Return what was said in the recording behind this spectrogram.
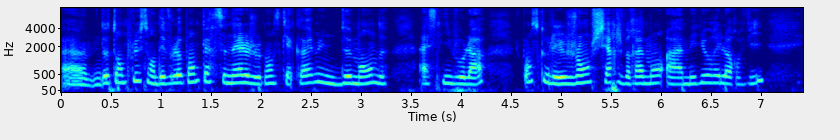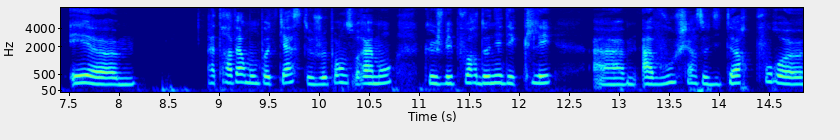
Euh, d'autant plus en développement personnel, je pense qu'il y a quand même une demande à ce niveau-là. Je pense que les gens cherchent vraiment à améliorer leur vie. Et euh, à travers mon podcast, je pense vraiment que je vais pouvoir donner des clés à, vous, chers auditeurs, pour euh,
